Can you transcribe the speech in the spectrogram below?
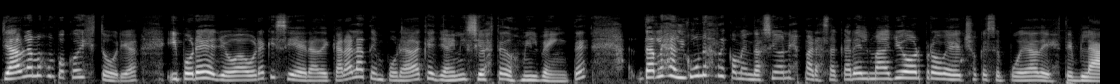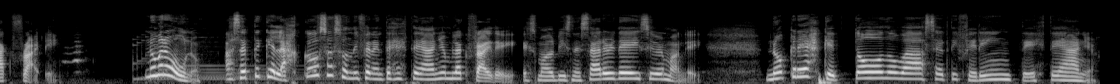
Ya hablamos un poco de historia y por ello ahora quisiera, de cara a la temporada que ya inició este 2020, darles algunas recomendaciones para sacar el mayor provecho que se pueda de este Black Friday. Número 1. Acepte que las cosas son diferentes este año en Black Friday, Small Business Saturday y Cyber Monday. No creas que todo va a ser diferente este año.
